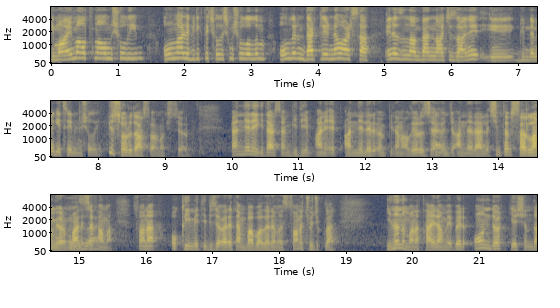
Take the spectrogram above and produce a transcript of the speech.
himayem altına almış olayım. Onlarla birlikte çalışmış olalım. Onların dertleri ne varsa en azından ben naçizane e, gündeme getirebilmiş olayım. Bir soru daha sormak istiyorum. Ben nereye gidersem gideyim hani hep anneleri ön plana alıyoruz ya Evet. önce annelerle. Şimdi tabii sarılamıyorum maalesef var. ama sonra o kıymeti bize öğreten babalarımız, sonra çocuklar. İnanın bana Taylan Bey böyle 14 yaşında,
